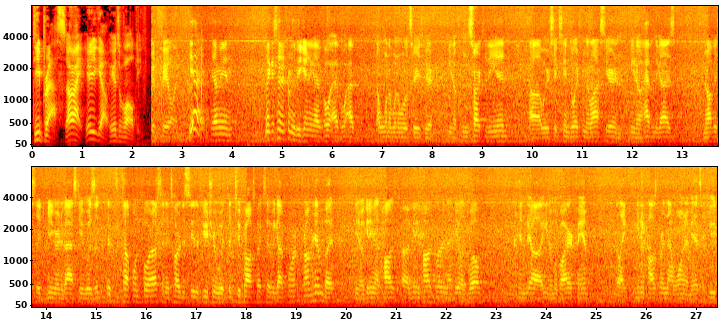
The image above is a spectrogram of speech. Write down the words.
deep breaths. All right, here you go. Here's Eovaldi. Good feeling. Yeah, I mean like I said from the beginning, I've, I've, I've, i want to win a World Series here. You know, from the start to the end, uh, we were six games away from it last year, and you know, having the guys. I obviously, getting rid of Vasquez was a, it's a tough one for us, and it's hard to see the future with the two prospects that we got for, from him. But you know, getting that Hos, uh, getting Hosmer in that deal as well, and uh, you know, McGuire Pham, like getting Hosmer in that one. I mean, that's a huge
